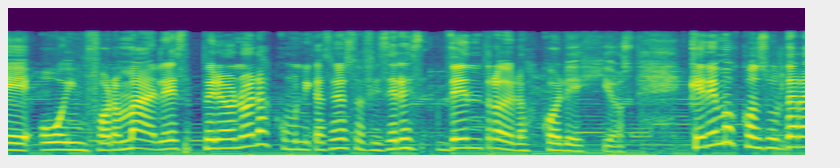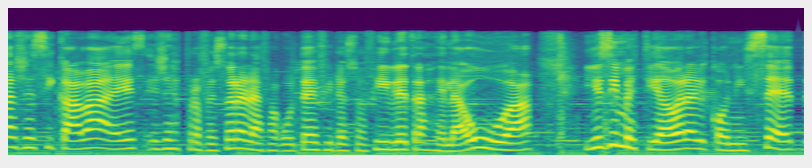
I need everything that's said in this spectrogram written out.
eh, o informales, pero no las comunicaciones oficiales dentro de los colegios. Queremos consultar a Jessica Báez, ella es profesora de la Facultad de Filosofía y Letras de la UBA y es investigadora del CONICET,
